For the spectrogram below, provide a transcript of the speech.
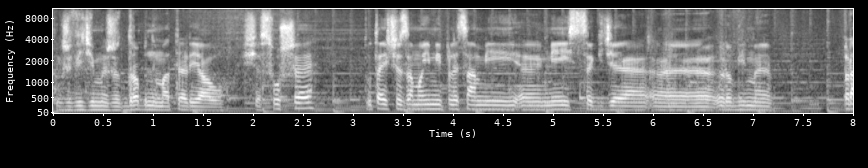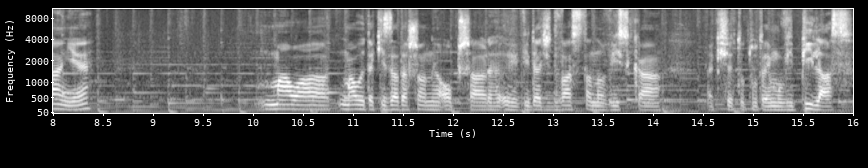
Także widzimy, że drobny materiał się suszy. Tutaj jeszcze za moimi plecami e, miejsce, gdzie e, robimy pranie. Mała, mały taki zadaszony obszar, e, widać dwa stanowiska, jak się to tutaj mówi, pilas.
